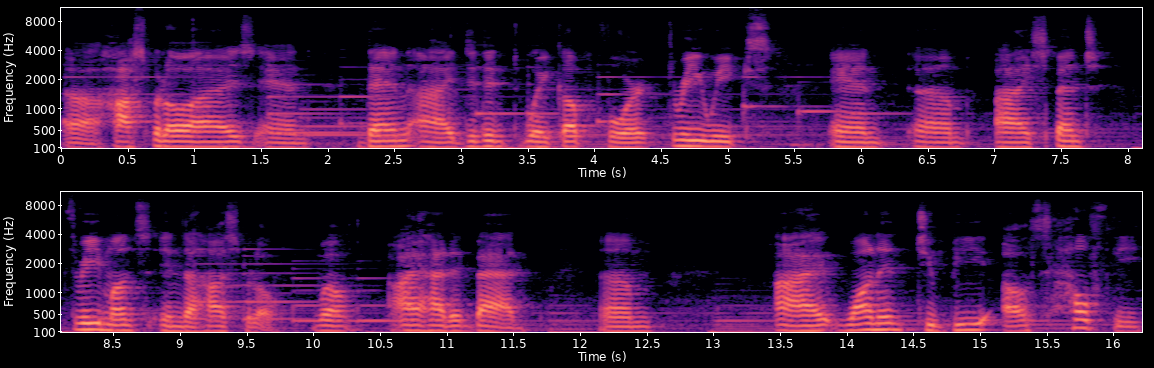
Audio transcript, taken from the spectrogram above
uh, hospitalized, and then I didn't wake up for three weeks, and um, I spent three months in the hospital. Well, I had it bad. Um, I wanted to be as healthy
